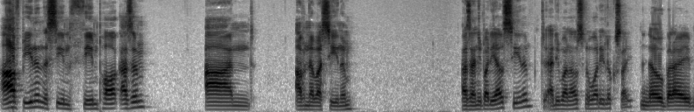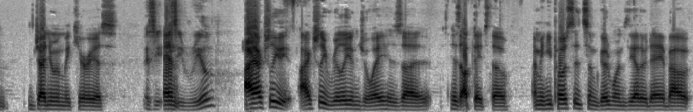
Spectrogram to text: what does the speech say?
I've been in the same theme park as him, and I've never seen him. Has anybody else seen him? Does anyone else know what he looks like? No, but I'm genuinely curious. Is he And- is he real? I actually, I actually really enjoy his uh his updates though. I mean, he posted some good ones the other day about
